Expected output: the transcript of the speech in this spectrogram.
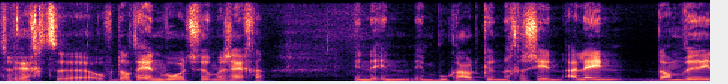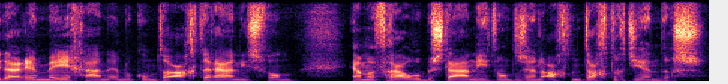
terecht eh, over dat N-woord, zullen we maar zeggen. In, in, in boekhoudkundige zin. Alleen dan wil je daarin meegaan en dan komt er achteraan iets van... ja, maar vrouwen bestaan niet, want er zijn 88 genders.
